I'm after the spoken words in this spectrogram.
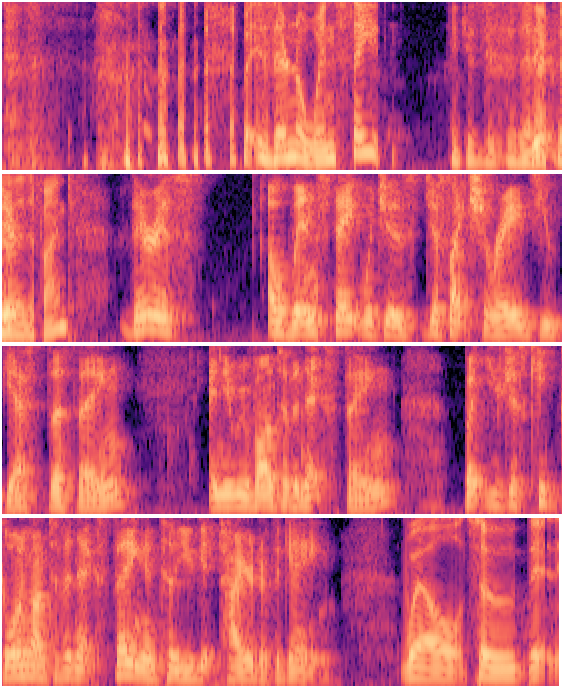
But is there no win state? Like, is it, is it There- not clearly there- defined? there is a win state, which is just like charades, you guess the thing and you move on to the next thing, but you just keep going on to the next thing until you get tired of the game. Well, so the,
